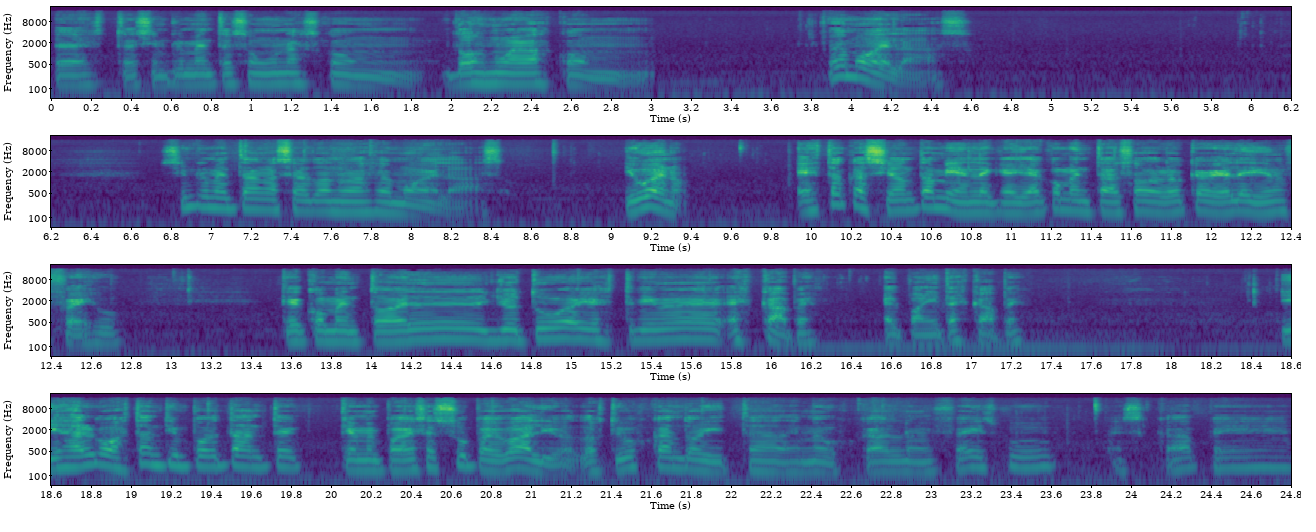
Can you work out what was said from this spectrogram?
Este, simplemente son unas con dos nuevas con remodeladas. Simplemente van a ser dos nuevas remodeladas. Y bueno, esta ocasión también le quería comentar sobre lo que había leído en Facebook. Que comentó el youtuber y streamer Escape, el panita Escape. Y es algo bastante importante que me parece súper válido. Lo estoy buscando ahorita. Déjame buscarlo en Facebook. Escape.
